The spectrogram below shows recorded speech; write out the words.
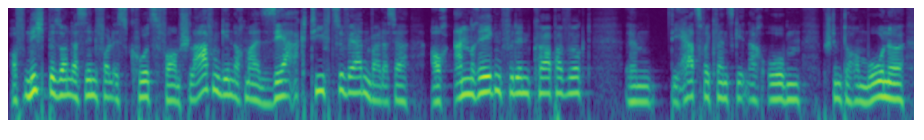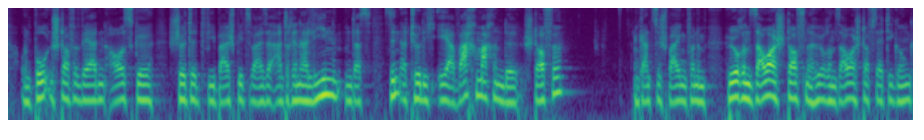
oft nicht besonders sinnvoll ist, kurz vorm Schlafengehen nochmal sehr aktiv zu werden, weil das ja auch anregend für den Körper wirkt. Ähm, die Herzfrequenz geht nach oben, bestimmte Hormone und Botenstoffe werden ausgeschüttet, wie beispielsweise Adrenalin. Und das sind natürlich eher wachmachende Stoffe. Ganz zu schweigen von einem höheren Sauerstoff, einer höheren Sauerstoffsättigung.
